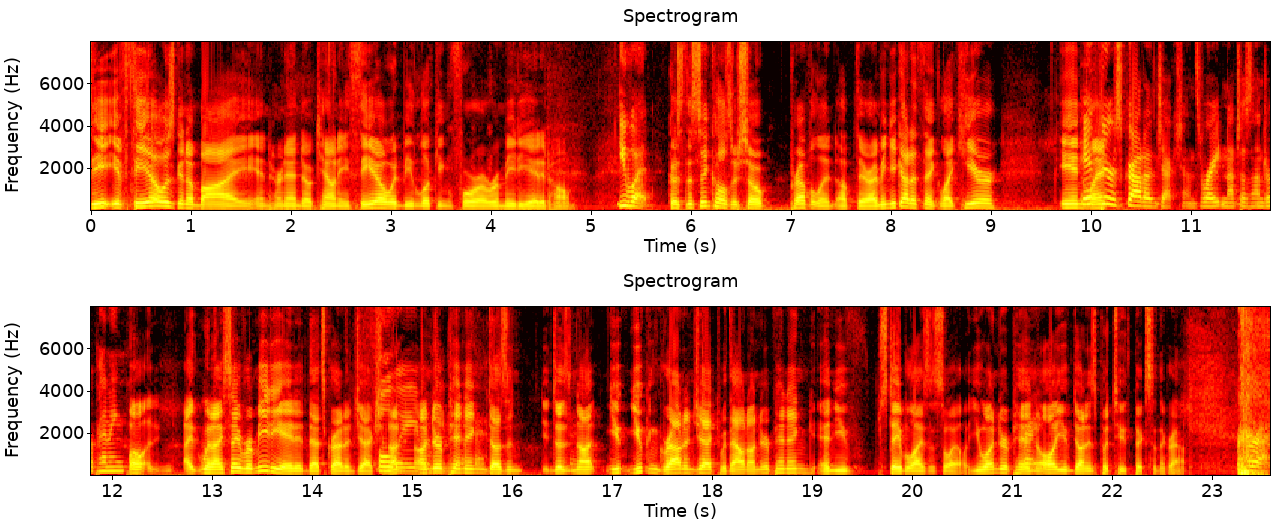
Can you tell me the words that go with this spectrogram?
The, if Theo was going to buy in Hernando County, Theo would be looking for a remediated home You would because the sinkholes are so prevalent up there. I mean, you got to think like here in if Lan- there's grout injections, right? Not just underpinning. Well, I, when I say remediated, that's grout injection. Un- underpinning okay. doesn't does not. You you can grout inject without underpinning, and you've stabilized the soil. You underpin, Right. all you've done is put toothpicks in the ground. Correct.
